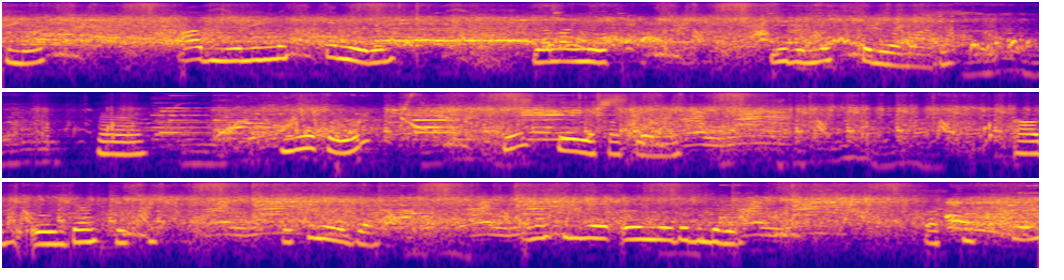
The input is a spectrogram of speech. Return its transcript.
Şunu. Abi yenilmek istemiyorum. Yalan yok. Yenilmek istemiyorum abi. He. Ne yapalım? Şey, şey yapak yani. Abi öleceğim kesin. Kesin öleceğim. Ama şimdi ölmeyebilirim. Bak şu şey.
